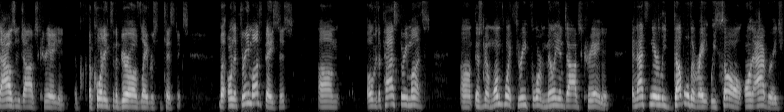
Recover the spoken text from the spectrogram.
thousand jobs created, according to the Bureau of Labor Statistics. But on a three month basis, um, over the past three months, uh, there's been 1.34 million jobs created. And that's nearly double the rate we saw on average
